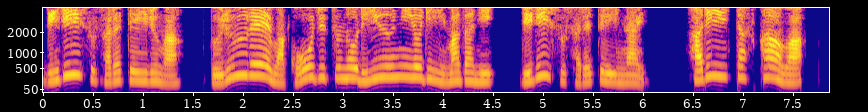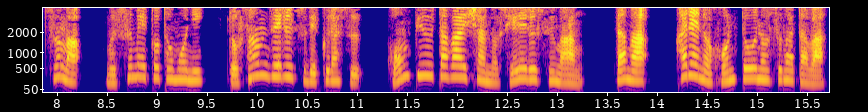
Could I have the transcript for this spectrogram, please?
リリースされているが、ブルーレイは口述の理由により未だにリリースされていない。ハリー・タスカーは妻、娘と共にロサンゼルスで暮らすコンピュータ会社のセールスマン。だが、彼の本当の姿は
